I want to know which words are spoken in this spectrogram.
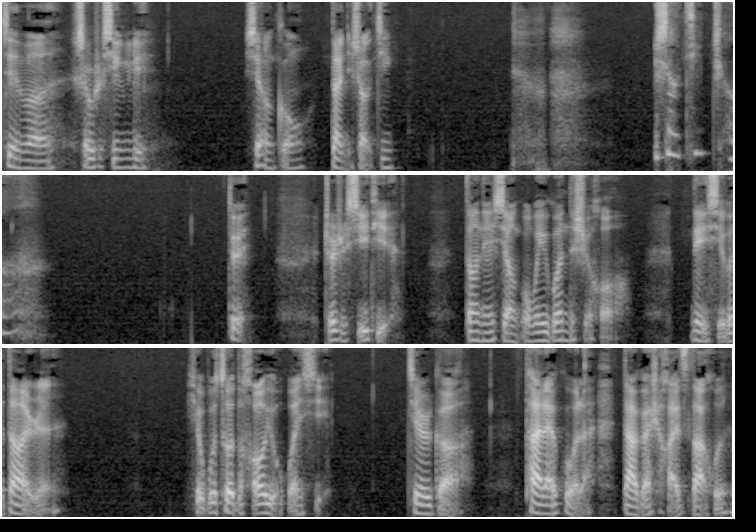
今晚收拾行李，相公带你上京。上京城？对，这是喜帖。当年相公为官的时候，那些个大人有不错的好友关系。今儿个派来过来，大概是孩子大婚，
